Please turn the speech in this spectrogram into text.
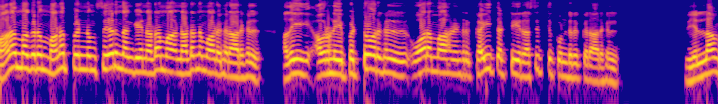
மணமகனும் மணப்பெண்ணும் சேர்ந்து அங்கே நடமா நடனமாடுகிறார்கள் அதை அவருடைய பெற்றோர்கள் ஓரமாக நின்று கை தட்டி ரசித்துக் கொண்டிருக்கிறார்கள். இது எல்லாம்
